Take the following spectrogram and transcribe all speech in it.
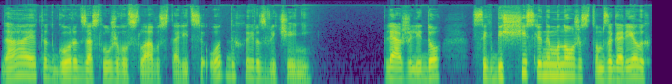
Да, этот город заслуживал славу столицы отдыха и развлечений. Пляжи Лидо с их бесчисленным множеством загорелых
